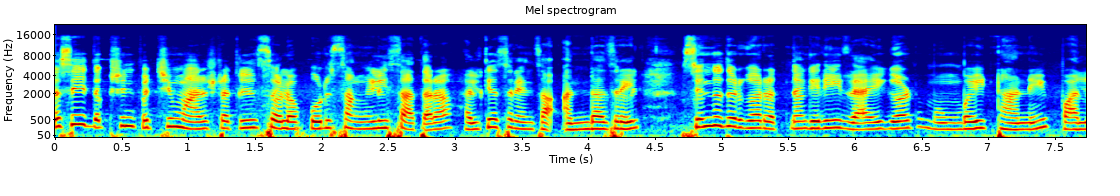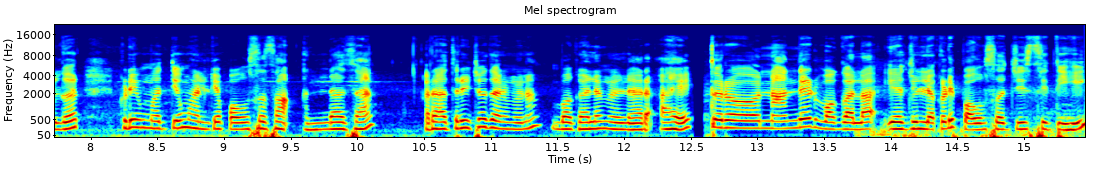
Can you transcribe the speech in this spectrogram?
तसे दक्षिण पश्चिम महाराष्ट्रातील सोलापूर सांगली सातारा हलक्या सऱ्यांचा अंदाज राहील. सिंधुदुर्ग रत्नागिरी रायगड मुंबई ठाणे पालघर इकडे मध्यम हलक्या पावसाचा अंदाज आहे. रात्रीच्या दरम्यान बघायला मिळणार आहे. तर नांदेड वाघाला या जिल्ह्याकडे पावसाची स्थिती ही.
